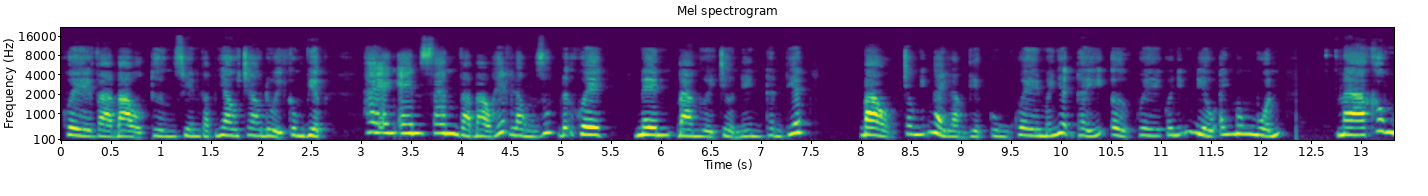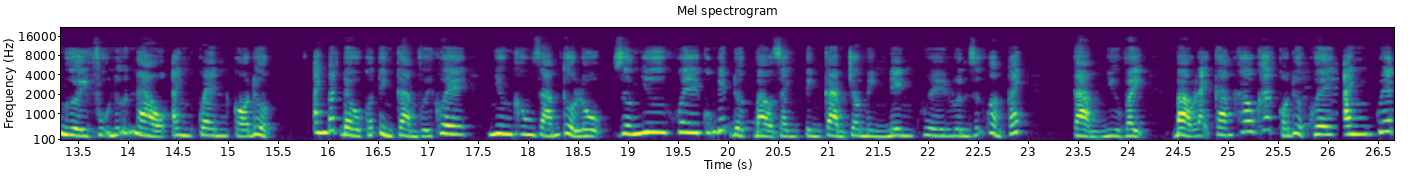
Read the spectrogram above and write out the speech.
Khuê và Bảo thường xuyên gặp nhau trao đổi công việc. Hai anh em San và Bảo hết lòng giúp đỡ Khuê, nên ba người trở nên thân thiết. Bảo trong những ngày làm việc cùng Khuê mới nhận thấy ở Khuê có những điều anh mong muốn mà không người phụ nữ nào anh quen có được. Anh bắt đầu có tình cảm với Khuê nhưng không dám thổ lộ, dường như Khuê cũng biết được Bảo dành tình cảm cho mình nên Khuê luôn giữ khoảng cách. Càng như vậy, Bảo lại càng khao khát có được Khuê, anh quyết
